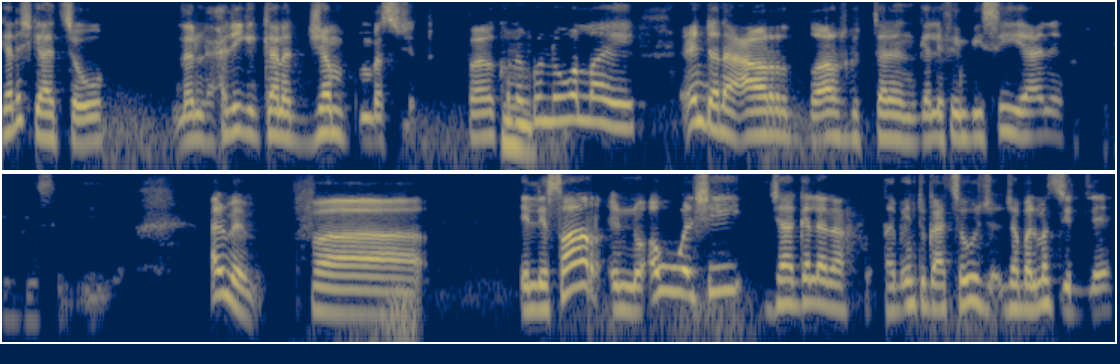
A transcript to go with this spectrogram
قال إيش قاعد تسوي؟ لأن الحديقة كانت جنب مسجد فكنا نقول له والله عندنا عرض Arabs Talent قال لي في إم بي سي يعني في ام بي سي المهم ف اللي صار إنه أول شيء جاء قال لنا طيب أنتوا قاعد تسووا جنب المسجد ليه؟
